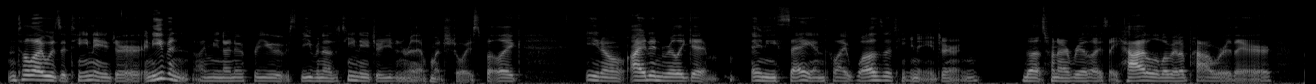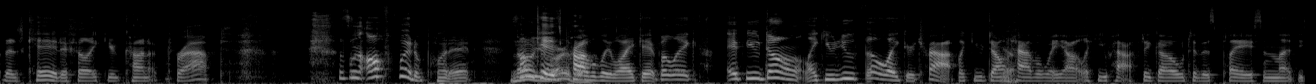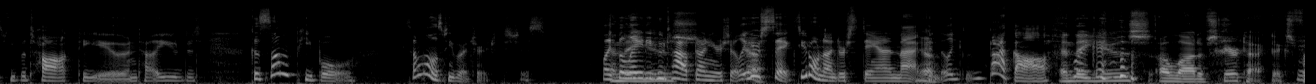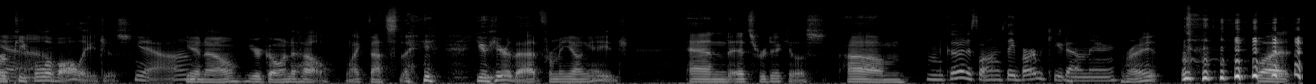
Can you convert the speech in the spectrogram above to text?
until I was a teenager, and even I mean, I know for you, it was even as a teenager, you didn't really have much choice. But like, you know, I didn't really get any say until I was a teenager, and that's when I realized I had a little bit of power there. But as a kid, I feel like you're kind of trapped. That's an awful way to put it. Some you kids are, though. probably like it, but like if you don't, like you do feel like you're trapped. Like you don't Yeah. have a way out. Like you have to go to this place and let these people talk to you and tell you just because some people, some of those people at church is just like And the lady who use- tapped on your shoulder. Like yeah. you're six, you don't understand that. Yeah. Like back off. and they use a lot of scare tactics for people of all ages yeah. you know you're going to hell like that's the you hear that from a young age and it's ridiculous. Um I'm good as long as they barbecue down there. right? But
